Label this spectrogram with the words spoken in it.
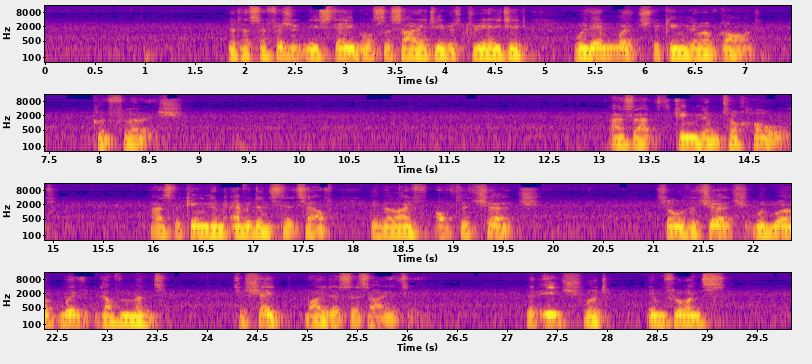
That a sufficiently stable society was created within which the kingdom of God could flourish. As that kingdom took hold, as the kingdom evidenced itself in the life of the church. So the church would work with government to shape wider society, that each would influence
